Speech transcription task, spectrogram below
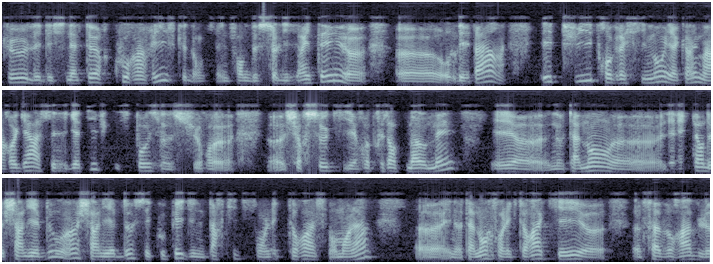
que les dessinateurs courent un risque, donc il y a une forme de solidarité euh, euh, au départ, et puis progressivement il y a quand même un regard assez négatif qui se pose sur euh, euh, sur ceux qui représentent Mahomet et euh, notamment euh, les lecteurs de Charlie Hebdo. Hein. Charlie Hebdo s'est coupé d'une partie de son lectorat à ce moment-là, et notamment son lectorat qui est favorable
